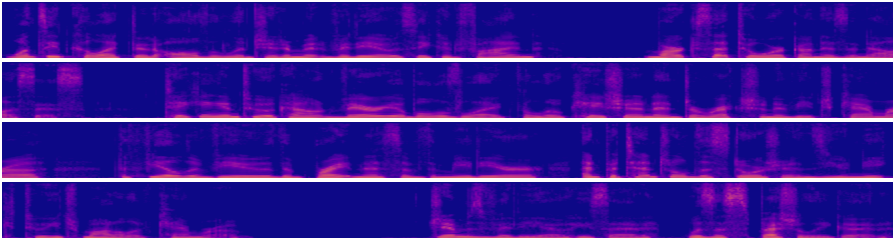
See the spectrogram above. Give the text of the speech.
Once he'd collected all the legitimate videos he could find, Mark set to work on his analysis, taking into account variables like the location and direction of each camera, the field of view, the brightness of the meteor, and potential distortions unique to each model of camera. Jim's video, he said, was especially good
